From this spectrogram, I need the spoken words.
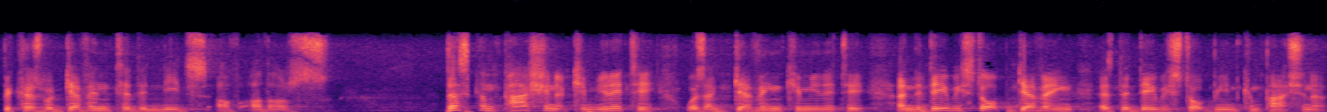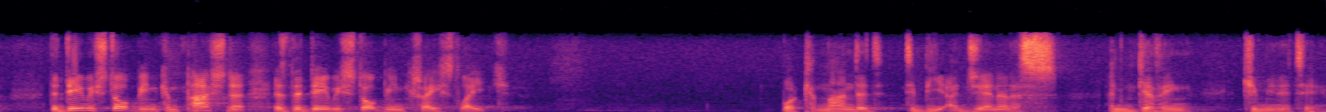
Because we're given to the needs of others. This compassionate community was a giving community. And the day we stop giving is the day we stop being compassionate. The day we stop being compassionate is the day we stop being Christ like. We're commanded to be a generous and giving community.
